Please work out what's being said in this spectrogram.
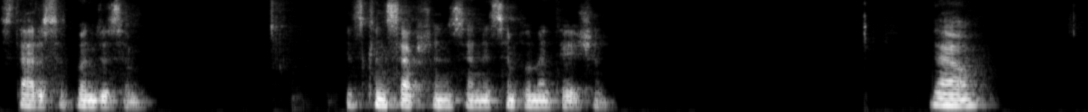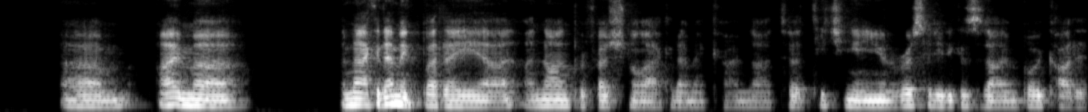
status of Bundism, its conceptions and its implementation. Now, um, I'm a, an academic, but a, uh, a non-professional academic. I'm not uh, teaching in a university because I'm boycotted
